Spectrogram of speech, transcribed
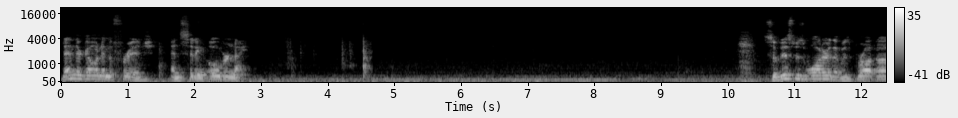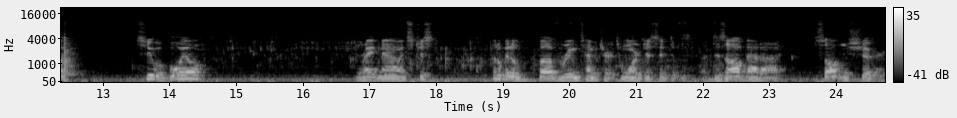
then they're going in the fridge and sitting overnight. So this was water that was brought up to a boil. Right now it's just a little bit above room temperature. It's warm just to dissolve that uh, salt and sugar.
